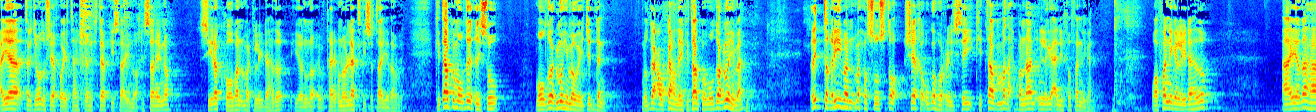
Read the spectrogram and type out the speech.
ayaa tarjamadu sheekhu ay tahay. Sheekha kitaabkiisa aynu akhrisanayno. Siiro kooban marka la yidhaahdo iyo taarikh nololaadkiisu taa iyadaa wey kitaabka mowduuciisu mowduuc jiddan. Mowduuca uu ka hadlaya kitaabka waa mowduuc muhima cid taqriiban ma xusuusto sheekha uga horeysay kitaab madax bannaan in laga alifo fannigan. Waa fanniga la yidhaahdo aayadaha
